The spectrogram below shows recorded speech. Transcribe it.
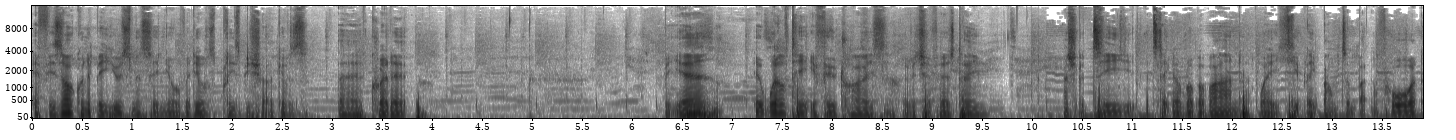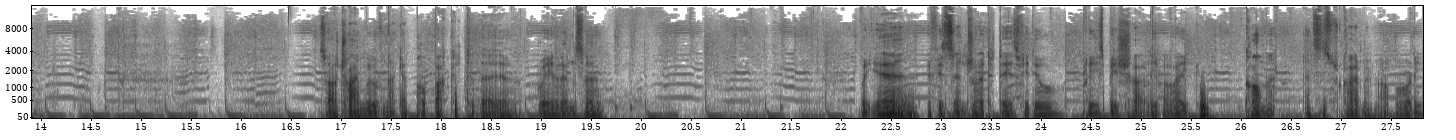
if you're going to be using this in your videos please be sure to give us uh, credit but yeah it will take you a few tries if it's your first time as you can see, it's like a rubber band where you keep like bouncing back and forward. So I try moving, I get put back into the railings there. But yeah, if you've enjoyed today's video, please be sure to leave a like, comment and subscribe if not already.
